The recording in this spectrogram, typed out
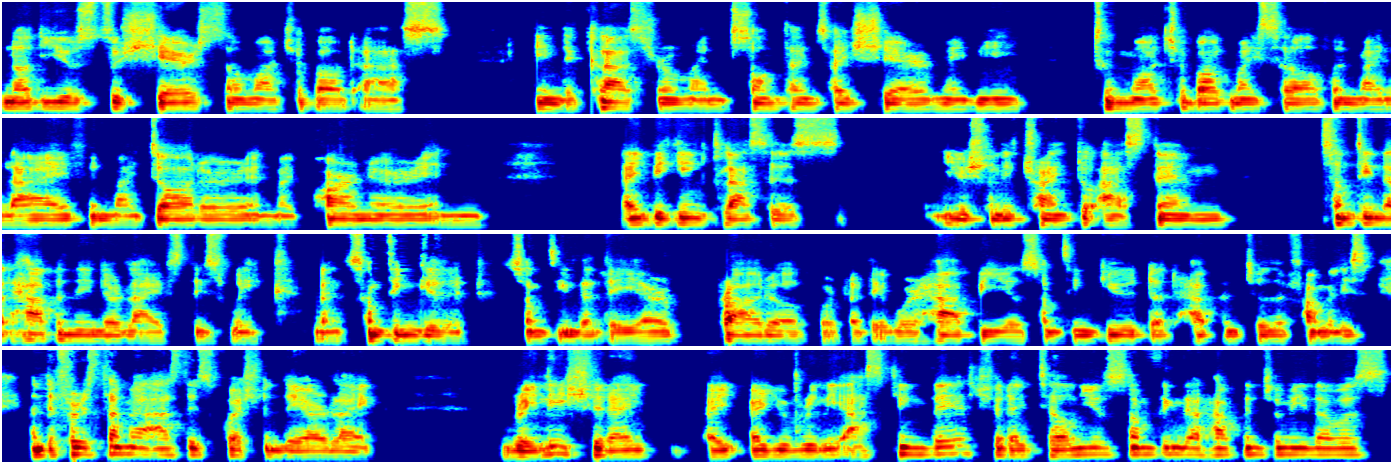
not used to share so much about us in the classroom. And sometimes I share maybe too much about myself and my life and my daughter and my partner. And I begin classes usually trying to ask them something that happened in their lives this week, like something good, something that they are proud of or that they were happy or something good that happened to their families. And the first time I asked this question, they are like, really? Should I, I are you really asking this? Should i tell you something that happened to me that was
